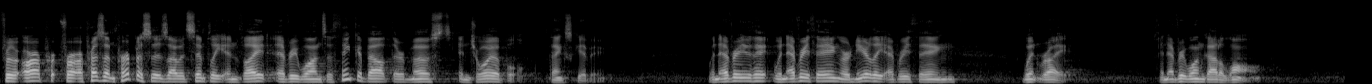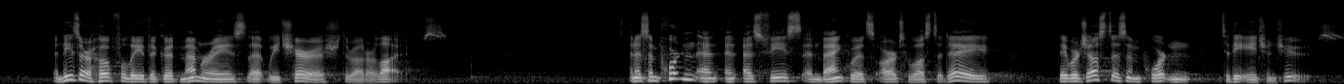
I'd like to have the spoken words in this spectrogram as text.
For our, for our present purposes, I would simply invite everyone to think about their most enjoyable Thanksgiving, when everything, when everything or nearly everything went right and everyone got along. And these are hopefully the good memories that we cherish throughout our lives. And as important as feasts and banquets are to us today, they were just as important to the ancient Jews.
